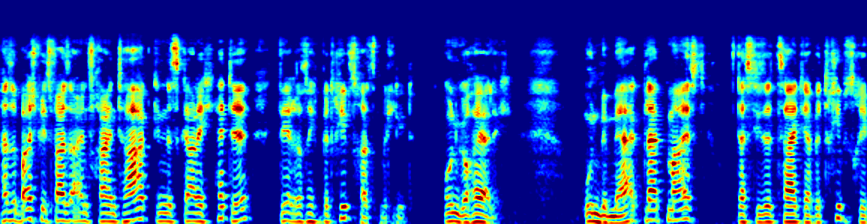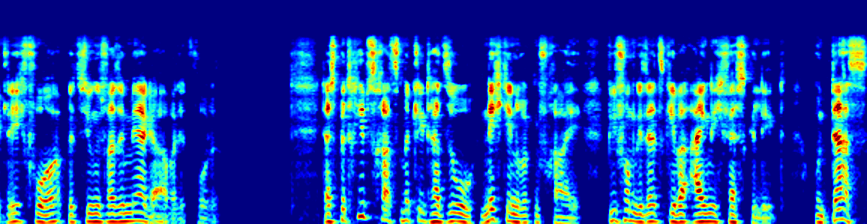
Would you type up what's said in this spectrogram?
Also beispielsweise einen freien Tag, den es gar nicht hätte, wäre es nicht Betriebsratsmitglied. Ungeheuerlich. Unbemerkt bleibt meist, dass diese Zeit ja betriebsrätlich vor bzw. mehr gearbeitet wurde. Das Betriebsratsmitglied hat so nicht den Rücken frei, wie vom Gesetzgeber eigentlich festgelegt, und das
